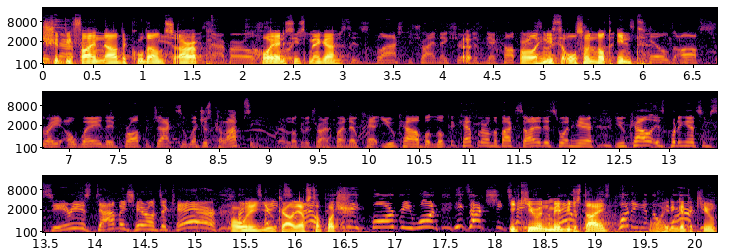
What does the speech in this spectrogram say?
Should be fine now, the cooldowns are up. Hoya needs mega. Or he needs to also not int straight away. They've brought the Jacks away. Just collapsing. They're looking to try and find out Ke Ucal, but look at Kepler on the backside of this one here. Ucal is putting out some serious damage here onto Care. Holy Ucal, you have stopwatch. EQ and maybe just die. Oh, he didn't get the Q.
